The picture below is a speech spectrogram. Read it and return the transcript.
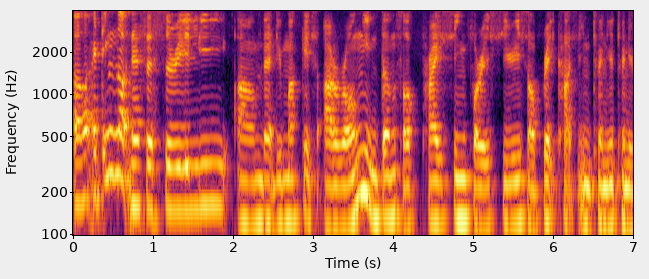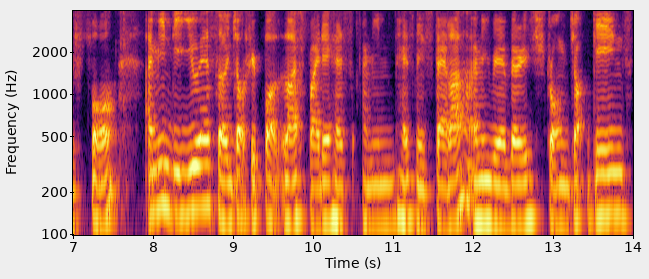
Uh, I think not necessarily um, that the markets are wrong in terms of pricing for a series of rate cuts in 2024. I mean, the US uh, jobs report last Friday has, I mean, has been stellar. I mean, we have very strong job gains.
